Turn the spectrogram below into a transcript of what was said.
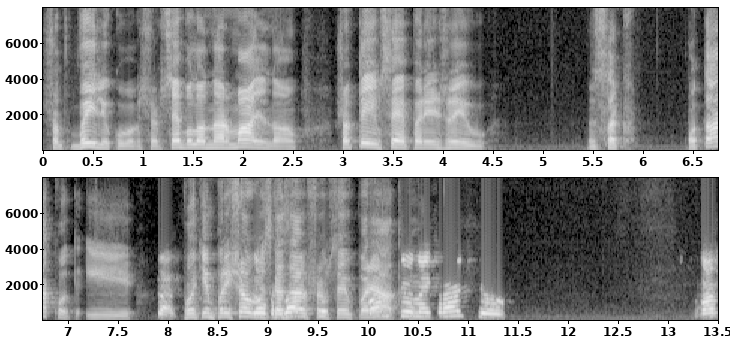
щоб вилікувався, все було нормально, щоб ти все пережив. Так, отак от і Так. потім прийшов і сказав, вам що все в порядку. Вам всього найкращого. Вам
